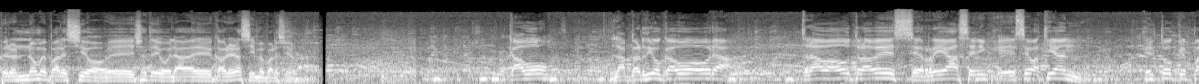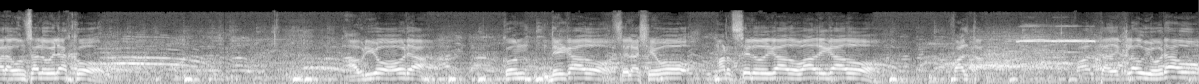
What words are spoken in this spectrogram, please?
pero no me pareció. Eh, ya te digo, la de Cabrera sí me pareció. Cabo, la perdió Cabo ahora. Traba otra vez, se rehace eh, Sebastián. El toque para Gonzalo Velasco. Abrió ahora con Delgado. Se la llevó Marcelo Delgado. Va Delgado. Falta. Falta de Claudio Bravo.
